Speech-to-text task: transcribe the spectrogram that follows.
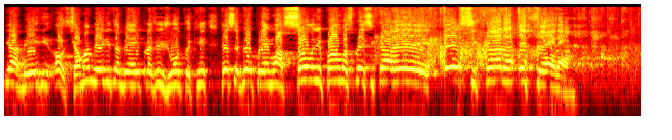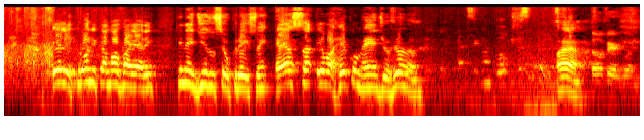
e a Meire, oh, chama a Meire também aí para vir junto aqui, receber o prêmio. Uma salva de palmas para esse cara aí! Esse cara é fera! Eletrônica Nova Era, hein? Que nem diz o seu Creisso, hein? Essa eu a recomendo, viu? Você cantou o que você fez. É. Toma vergonha,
